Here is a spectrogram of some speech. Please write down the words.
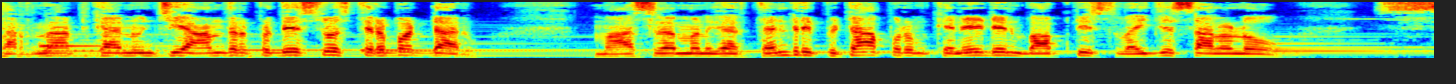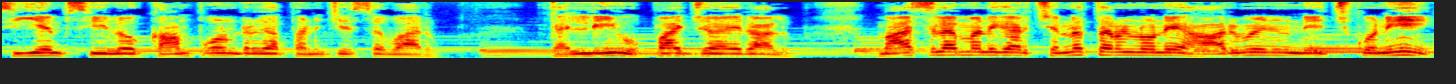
కర్ణాటక నుంచి ఆంధ్రప్రదేశ్లో స్థిరపడ్డారు. మాసలమ్మన్ గారి తండ్రి పిఠాపురం కెనేడియన్ బాప్టిస్ట్ వైద్యశాలలో సిఎంసిలో కాంపౌండర్గా పనిచేసేవారు. తల్లి ఉపాధ్యాయురాలు. మాసిలమ్మని గారు చిన్నతనంలోనే హార్మోనియం నేర్చుకుని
